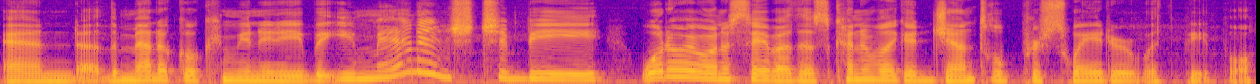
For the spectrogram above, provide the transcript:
and uh, the medical community, but you managed to be what do I want to say about this? Kind of like a gentle persuader with people.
